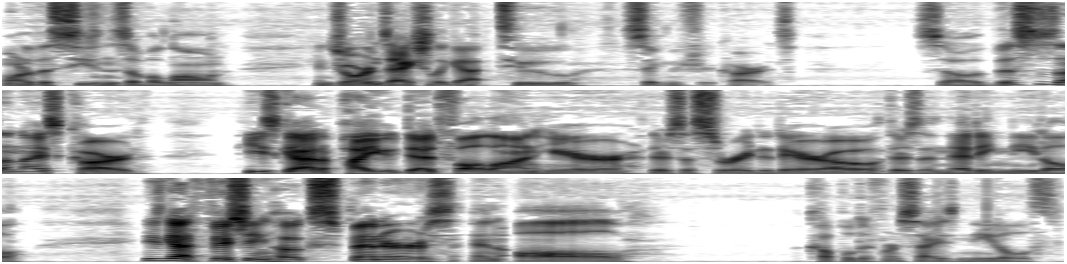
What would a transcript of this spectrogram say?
one of the seasons of Alone, and Jordan's actually got two signature cards. So this is a nice card. He's got a Paiute deadfall on here. There's a serrated arrow. There's a netting needle. He's got fishing hooks, spinners, and all a couple different size needles.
